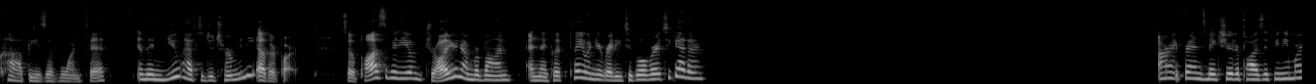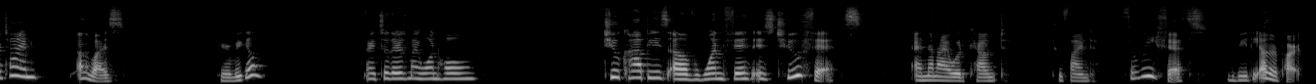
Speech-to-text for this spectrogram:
copies of one fifth, and then you have to determine the other part. So pause the video, draw your number bond, and then click play when you're ready to go over it together. All right, friends, make sure to pause if you need more time. Otherwise, here we go. All right, so there's my one whole. Two copies of one fifth is two fifths and then I would count to find 3 fifths would be the other part.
